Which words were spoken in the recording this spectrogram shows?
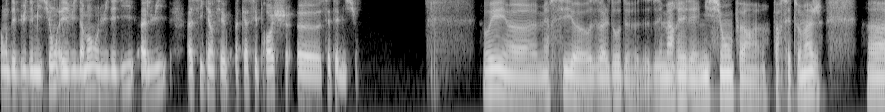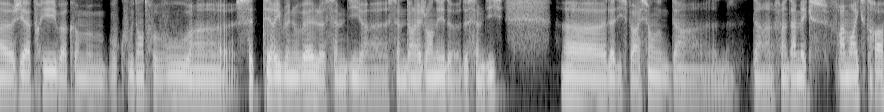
en début d'émission et évidemment, on lui dédie à lui ainsi qu'à ses, proches cette émission. Oui, merci Osvaldo de, démarrer l'émission par cet hommage. Euh, j'ai appris, bah, comme beaucoup d'entre vous, euh, cette terrible nouvelle samedi, euh, dans la journée de, samedi, la disparition d'un mec vraiment extra.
